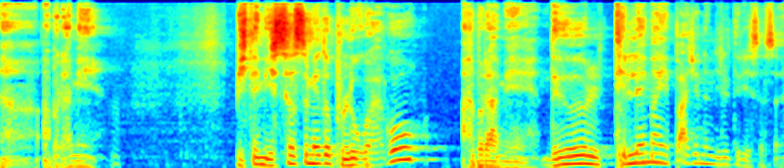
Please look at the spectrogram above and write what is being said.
아, 아브라함이 믿음이 있었음에도 불구하고 아브라함이 늘 딜레마에 빠지는 일들이 있었어요.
